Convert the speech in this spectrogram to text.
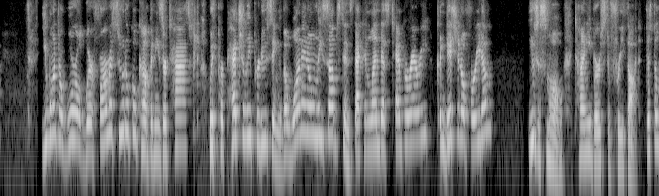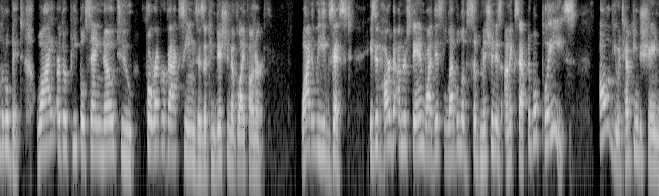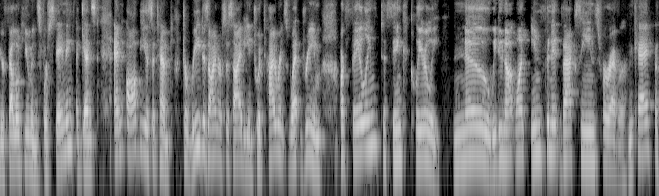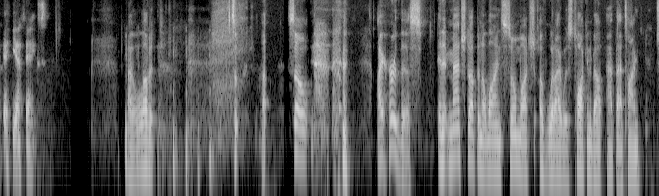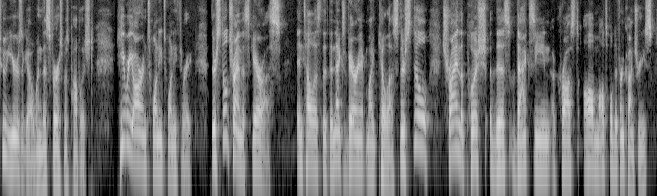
you want a world where pharmaceutical companies are tasked with perpetually producing the one and only substance that can lend us temporary, conditional freedom? Use a small, tiny burst of free thought, just a little bit. Why are there people saying no to forever vaccines as a condition of life on Earth? Why do we exist? Is it hard to understand why this level of submission is unacceptable? Please all of you attempting to shame your fellow humans for standing against an obvious attempt to redesign our society into a tyrant's wet dream are failing to think clearly. No, we do not want infinite vaccines forever. Okay? yeah, thanks. I love it. so, so I heard this and it matched up and aligned so much of what I was talking about at that time two years ago when this verse was published. Here we are in 2023. They're still trying to scare us and tell us that the next variant might kill us. They're still trying to push this vaccine across all multiple different countries.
